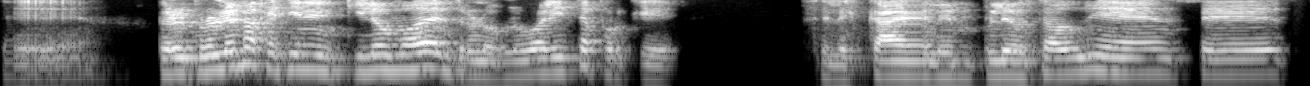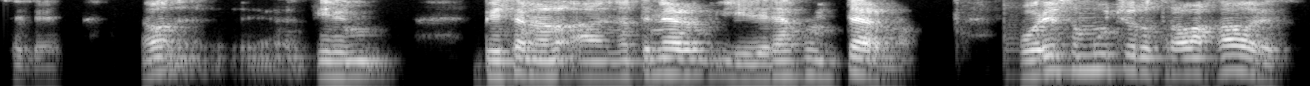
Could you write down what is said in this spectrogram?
Eh, pero el problema es que tienen quilombo adentro los globalistas porque se les cae el empleo estadounidense, se les, ¿no? tienen empiezan a, no tener liderazgo interno. Por eso muchos de los trabajadores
